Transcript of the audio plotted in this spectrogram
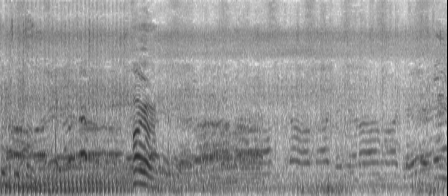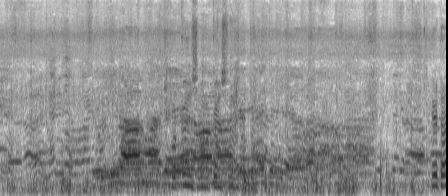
ఒక్క నిమిషం చూద్దాం ఆగా ఒక్క నిమిషం ఒక్క నిమిషం చూద్దాం ఏటా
